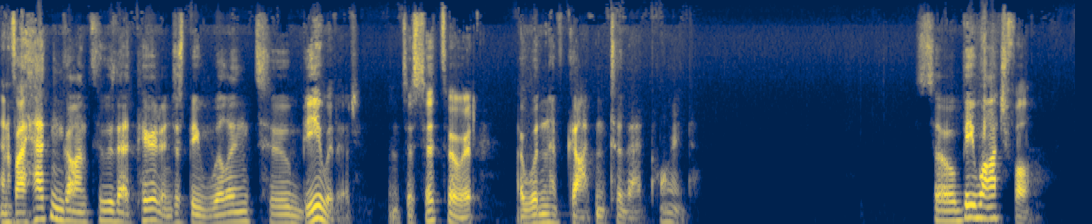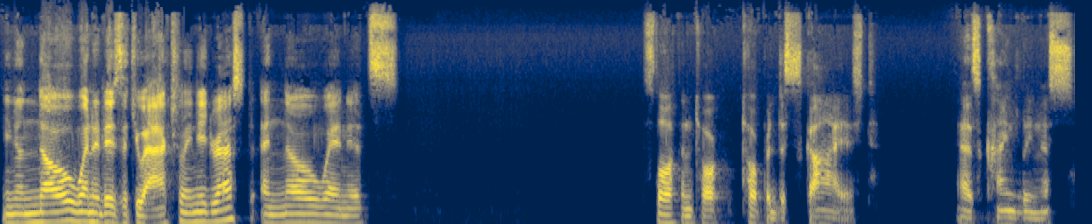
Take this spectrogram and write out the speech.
And if I hadn't gone through that period and just be willing to be with it and to sit through it, I wouldn't have gotten to that point. So be watchful. You know, know when it is that you actually need rest and know when it's sloth and tor- torpor disguised as kindliness.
